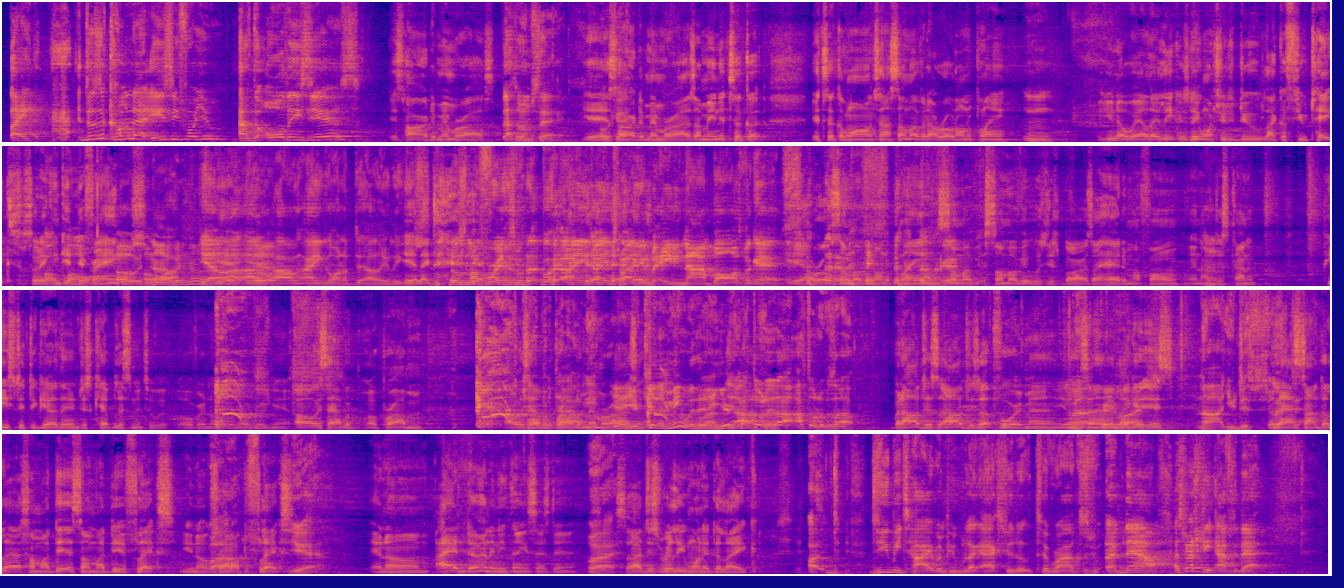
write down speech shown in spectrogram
like does it come that easy for you after all these years? It's hard to memorize. That's what I'm saying. Yeah, it's hard to memorize. I mean, it took a it took a long time. Some of it I wrote on the plane. Mm. You know, with LA Leakers, they want you to do like a few takes so they can get Oh, different oh. angles. Oh, no, we didn't Yeah. I, I, Yeah, don't- I, I ain't going up to LA Leakers. Yeah, like that. those are my friends, but, but I ain't I ain't trying to give them 89 balls. But yeah, Yeah, I wrote some of it on the plane. Okay. Some of it, some of it was just bars I had in my phone, and Hmm. I just kind of pieced it together and just kept listening to it over and over and over again. I always have a, a problem. I always have a put that out. problem Yeah, Yeah, you're killing me with it, and you're yeah, I thought it confident. out. I thought it was out. But I'll just I'll just up for it, man. You know what I'm saying? Like it, it's Nah, you the disrespected. last time the last time I did something, I did Flex. You know, Wow. shout out to Flex. Yeah. And um, I hadn't done anything since then. Right. So I just really wanted to like. Uh, do you be tired when people like ask you to, to rhyme? Because uh, now, especially after that,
